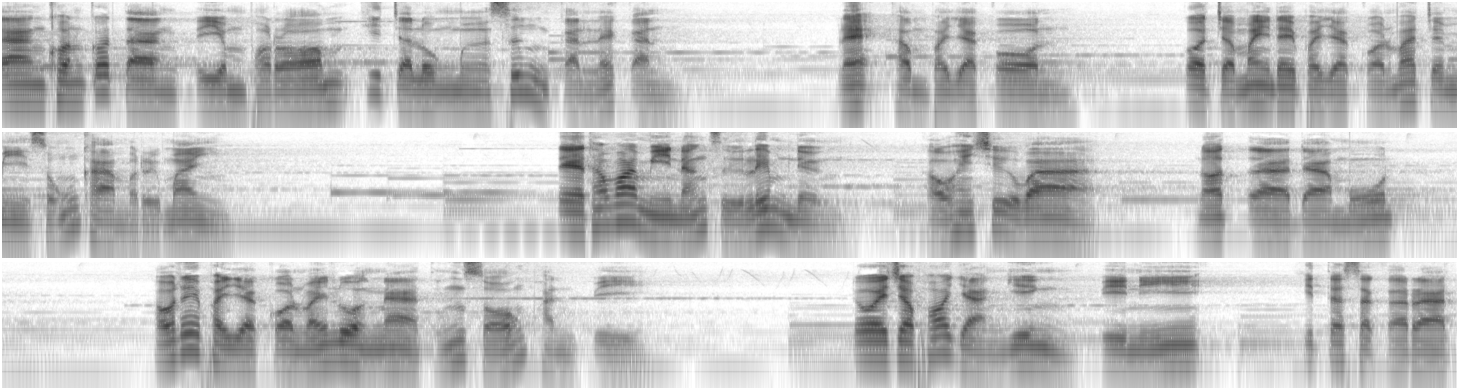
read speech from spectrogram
ต่างคนก็ต่างเตรียมพร้อมที่จะลงมือซึ่งกันและกัน และคำพยากรณ์ก็จะไม่ได้พยากรณ์ว่าจะมีสงครามหรือไม่ แต่ถ้าว่ามีหนังสือเล่มหนึ่ง เขาให้ชื่อว่านอตราดามูส เขาได้พยากรณ์ไว้ล่วงหน้าถึง2,000ปี โดยเฉพาะอย่างยิ่งปีนี้คิตศักราช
